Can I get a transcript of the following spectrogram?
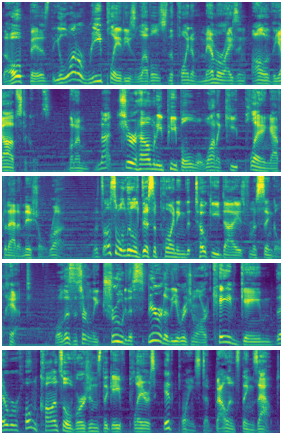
The hope is that you'll want to replay these levels to the point of memorizing all of the obstacles, but I'm not sure how many people will want to keep playing after that initial run. It's also a little disappointing that Toki dies from a single hit. While this is certainly true to the spirit of the original arcade game, there were home console versions that gave players hit points to balance things out.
